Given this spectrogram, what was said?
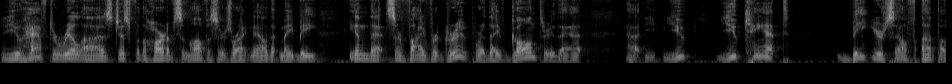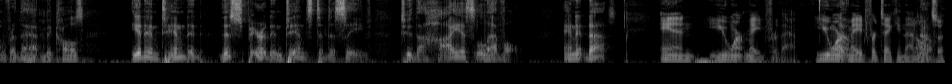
you have to realize just for the heart of some officers right now that may be in that survivor group where they've gone through that uh, you you can't beat yourself up over that because it intended this spirit intends to deceive to the highest level and it does and you weren't made for that. You weren't No. made for taking that No. on. So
